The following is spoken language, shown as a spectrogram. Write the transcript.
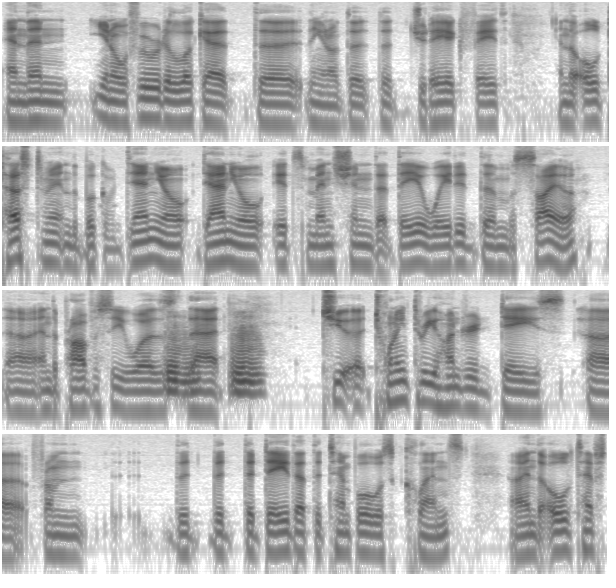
And then, you know, if we were to look at the, you know, the, the Judaic faith, in the Old Testament, in the book of Daniel, Daniel, it's mentioned that they awaited the Messiah, uh, and the prophecy was Mhm, that mhm. uh, 2,300 days uh, from the, the the day that the temple was cleansed. Uh, in the Old Tes-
